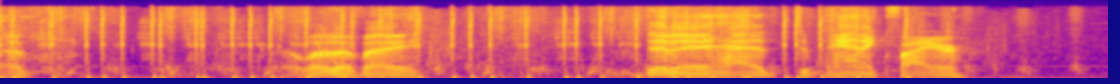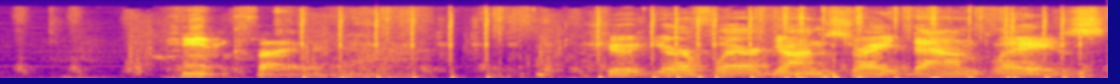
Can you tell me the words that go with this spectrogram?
Uh, what if I did it had to panic fire? Panic fire. Shoot your flare gun straight down, please.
